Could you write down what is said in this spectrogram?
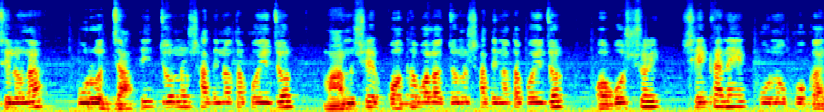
ছিল না, পুরো জাতির জন্য স্বাধীনতা প্রয়োজন, মানুষের কথা বলার জন্য স্বাধীনতা প্রয়োজন। অবশ্যই সেখানে কোনো প্রকার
